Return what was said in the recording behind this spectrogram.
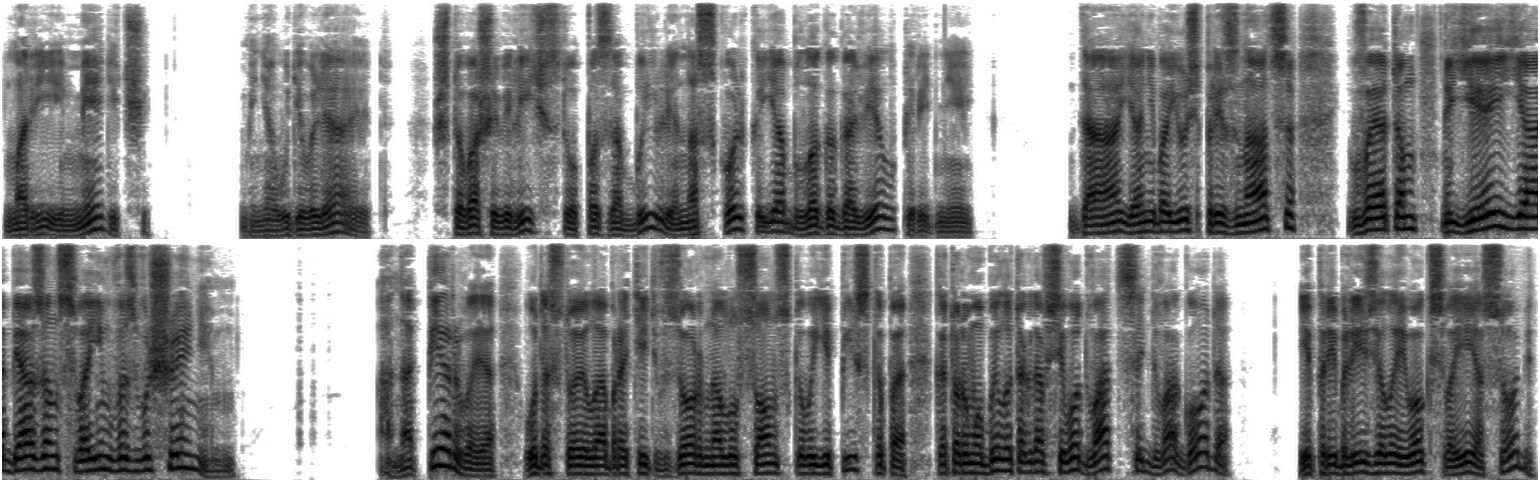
Марии Медичи, меня удивляет, что ваше величество позабыли, насколько я благоговел перед ней. Да, я не боюсь признаться, в этом ей я обязан своим возвышением. Она первая удостоила обратить взор на лусонского епископа, которому было тогда всего двадцать два года, и приблизила его к своей особе.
